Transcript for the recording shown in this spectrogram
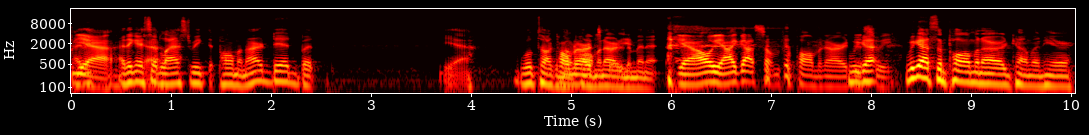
I think- Yeah, I think I said last week that Paul Menard did, but yeah, we'll talk Paul about Paul Menard's Menard in a minute. Yeah. Oh yeah, I got something for Paul Menard we this got week. we got some Paul Menard coming here.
